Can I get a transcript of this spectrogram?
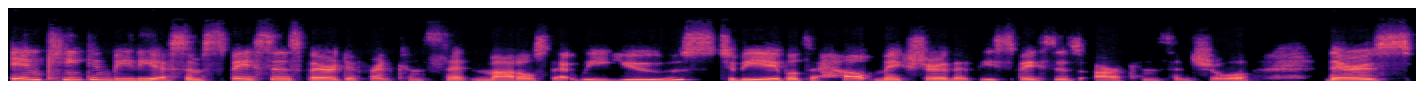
In kink and BDSM spaces, there are different consent models that we use to be able to help make sure that these spaces are consensual. There's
